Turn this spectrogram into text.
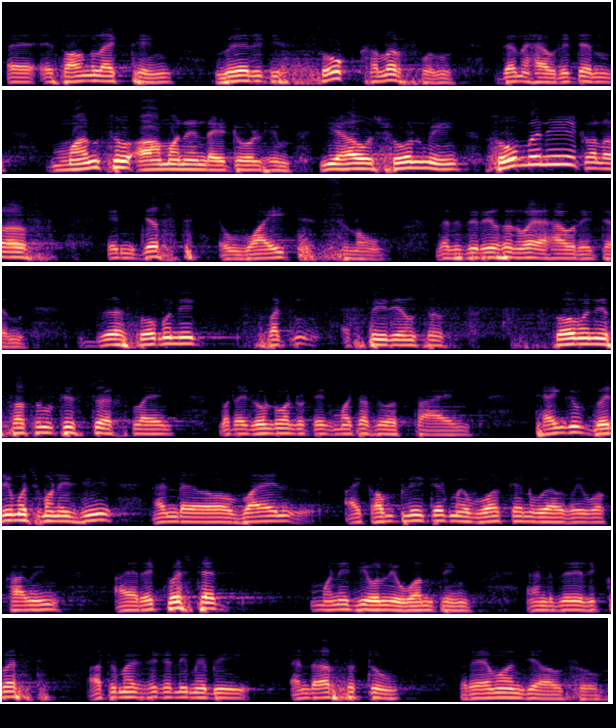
a, a song like thing where it is so colorful. Then I have written Mansu Aman and I told him, you have shown me so many colors in just a white snow. That is the reason why I have written. There are so many subtle experiences, so many subtleties to explain, but I don't want to take much of your time. Thank you very much, Maniji. And uh, while I completed my work and we were, we were coming, I requested Maniji only one thing, and the request automatically may be also to Ramanji also.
